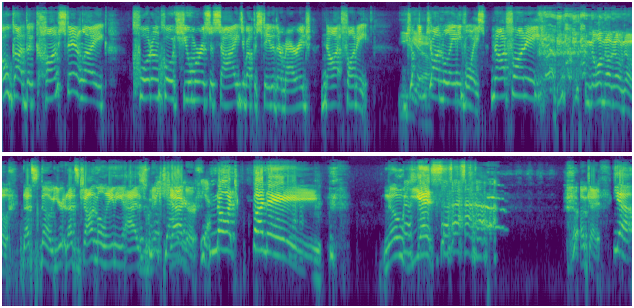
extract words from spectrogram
Oh god, the constant like quote unquote humorous asides about the state of their marriage, not funny. Jo- yeah. In John Mulaney voice, not funny. no, no, no, no. That's no. You're that's John Mulaney as Mick, Mick Jagger. Jagger, yeah. Not funny. no. Yes. okay yeah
